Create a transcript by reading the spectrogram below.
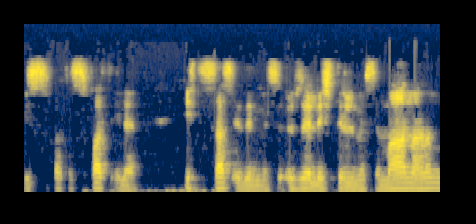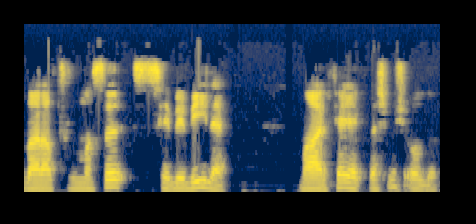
bir sıfatı sıfat ile ihtisas edilmesi, özelleştirilmesi, mananın daraltılması sebebiyle marifeye yaklaşmış oldu.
